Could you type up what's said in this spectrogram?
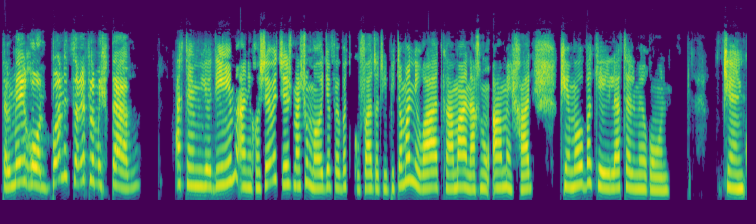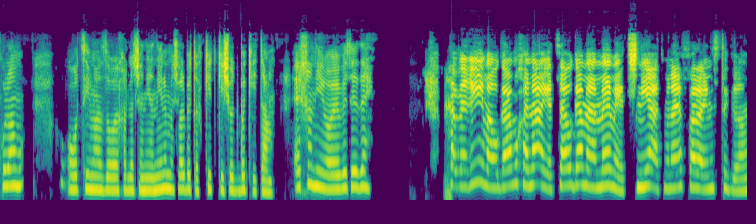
תלמי רון, בואו נצרף למכתב. אתם יודעים, אני חושבת שיש משהו מאוד יפה בתקופה הזאת, פתאום אני רואה עד כמה אנחנו עם אחד, כמו בקהילת אלמירון. כן, כולם רוצים לעזור אחד לשני, אני למשל בתפקיד קישוט בכיתה. איך אני אוהבת את זה? חברים, העוגה מוכנה, יצאה עוגה מהממת. שנייה, תמונה יפה לאינסטגרם.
